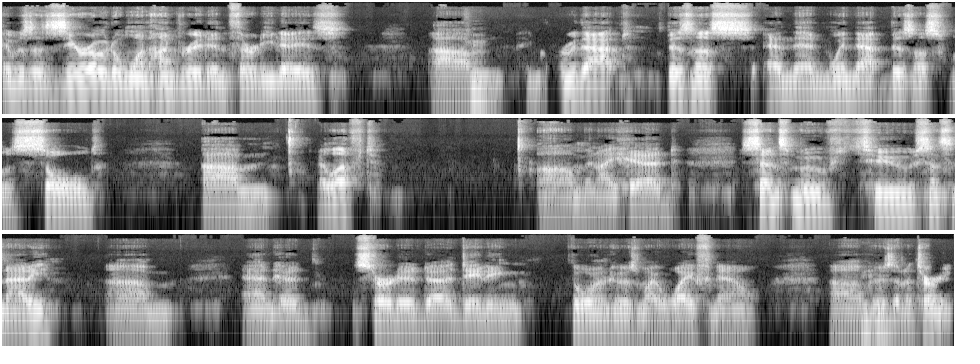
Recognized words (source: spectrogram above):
it was a zero to one hundred in thirty days. Um, hmm. Grew that business, and then when that business was sold, um, I left. Um, and I had since moved to Cincinnati um, and had started uh, dating the woman who is my wife now, um, mm-hmm. who's an attorney.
